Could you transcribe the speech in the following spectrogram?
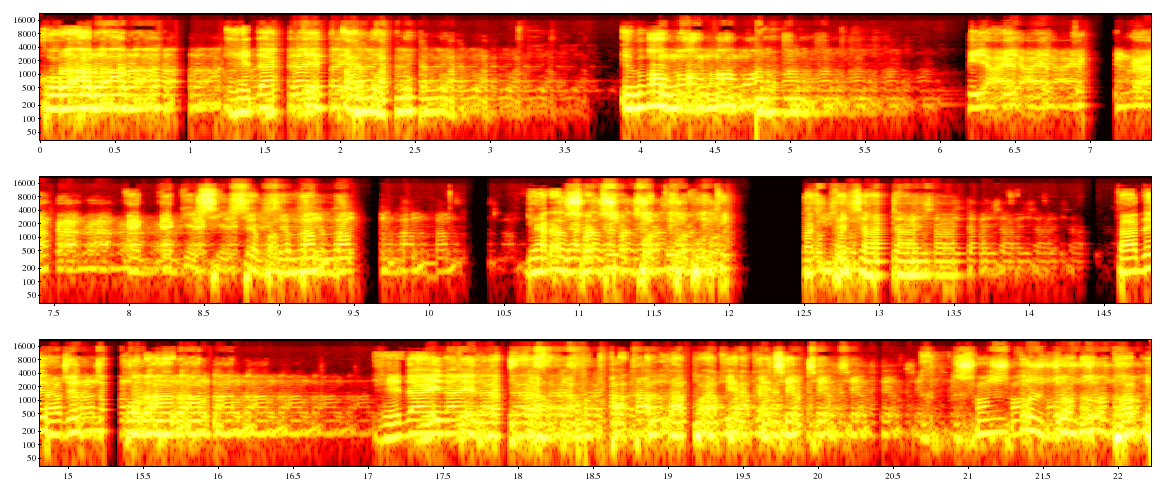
কোরআন হেদায়েত এবং যারা সঠিক পথে থাকতে চায় তাদের জন্য কোরআন হেদায়েতের রাস্তা আল্লাহ পাকের কাছে সন্তোষজনক ভাবে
